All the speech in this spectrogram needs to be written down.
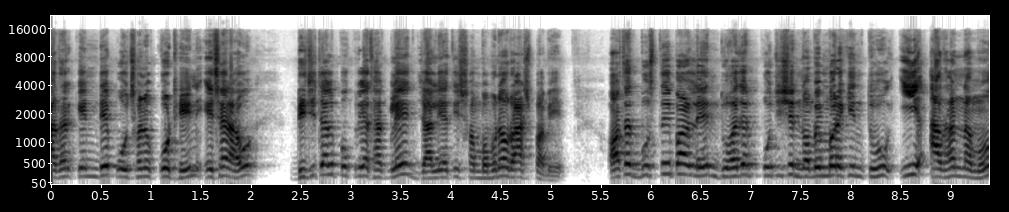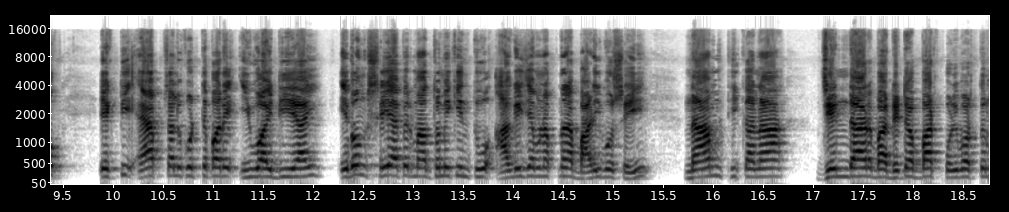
আধার কেন্দ্রে পৌঁছানো কঠিন। এছাড়াও ডিজিটাল প্রক্রিয়া থাকলে জালিয়াতির সম্ভাবনাও হ্রাস পাবে। অর্থাৎ বুঝতেই পারলেন দু হাজার পঁচিশের নভেম্বরে কিন্তু ই আধার নামক একটি অ্যাপ চালু করতে পারে ইউআইডিআই এবং সেই অ্যাপের মাধ্যমে কিন্তু আগে যেমন আপনারা বাড়ি বসেই নাম, ঠিকানা জেন্ডার বা ডেট অফ বার্থ পরিবর্তন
